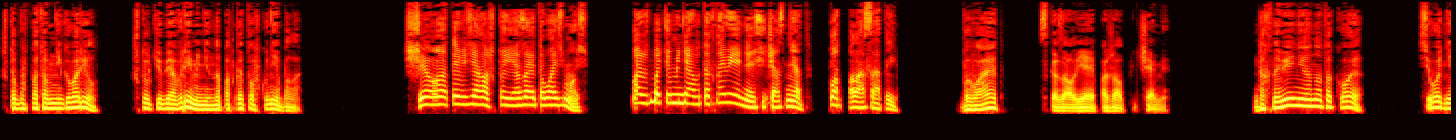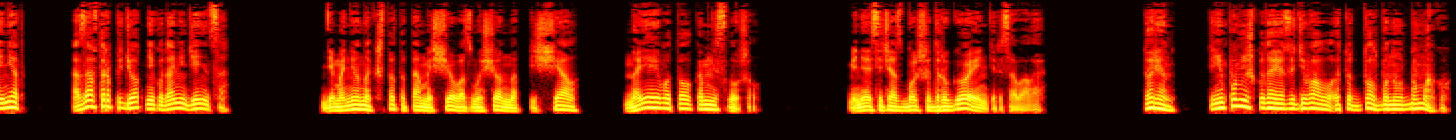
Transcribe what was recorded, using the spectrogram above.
«Чтобы потом не говорил, что у тебя времени на подготовку не было». «С чего ты взял, что я за это возьмусь? Может быть, у меня вдохновения сейчас нет, кот полосатый?» «Бывает», — сказал я и пожал плечами. «Вдохновение оно такое. Сегодня нет, а завтра придет, никуда не денется». Демоненок что-то там еще возмущенно пищал, но я его толком не слушал. Меня сейчас больше другое интересовало. «Ториан, ты не помнишь, куда я задевал эту долбанную бумагу?»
